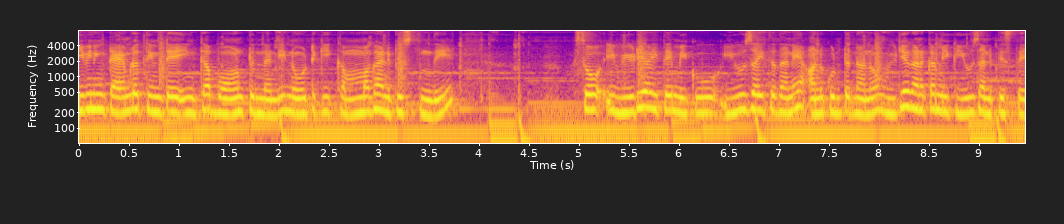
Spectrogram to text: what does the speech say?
ఈవినింగ్ టైంలో తింటే ఇంకా బాగుంటుందండి. నోటికి కమ్మగా అనిపిస్తుంది. సో ఈ వీడియో అయితే మీకు యూజ్ అవుతుందనే అనుకుంటున్నాను. వీడియో కనుక మీకు యూజ్ అనిపిస్తే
